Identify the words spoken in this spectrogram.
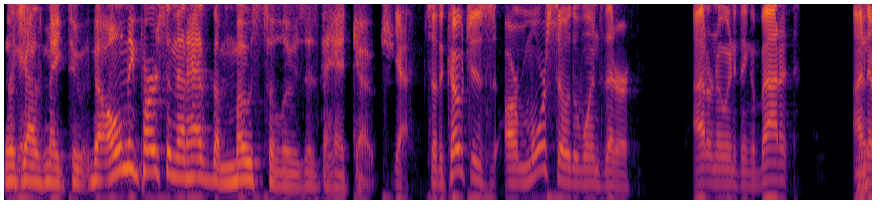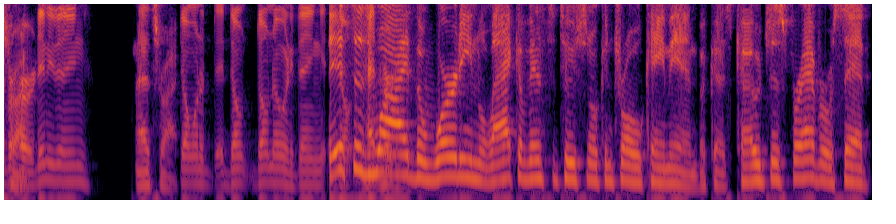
Those Like, guys make two. The only person that has the most to lose is the head coach. Yeah. So the coaches are more so the ones that are, I don't know anything about it. I That's never right. heard anything. That's right. Don't want to. Don't don't know anything. This don't- is why the wording lack of institutional control came in because coaches forever said,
